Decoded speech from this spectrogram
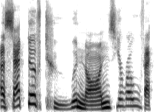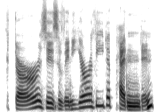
A set of two non-zero vectors is linearly dependent.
